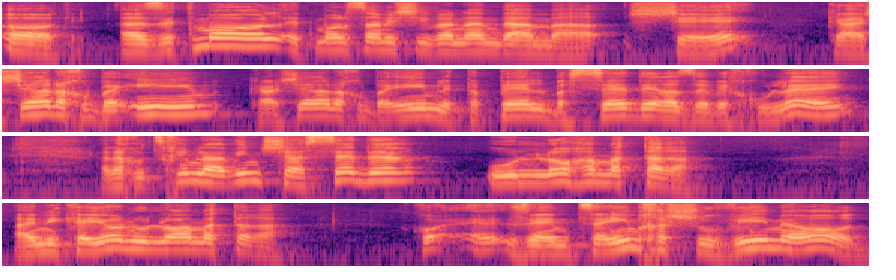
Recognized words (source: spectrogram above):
אוקיי, אז אתמול, אתמול סמי שיבננדה אמר שכאשר אנחנו באים, כאשר אנחנו באים לטפל בסדר הזה וכולי, אנחנו צריכים להבין שהסדר הוא לא המטרה. הניקיון הוא לא המטרה. זה אמצעים חשובים מאוד,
